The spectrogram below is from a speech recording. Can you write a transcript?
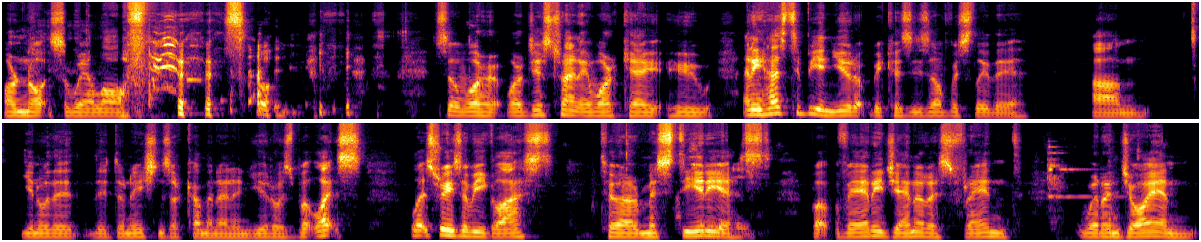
or not so well off. so, so we're we're just trying to work out who, and he has to be in Europe because he's obviously the, um, you know, the the donations are coming in in euros. But let's let's raise a wee glass to our mysterious but very generous friend. We're enjoying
